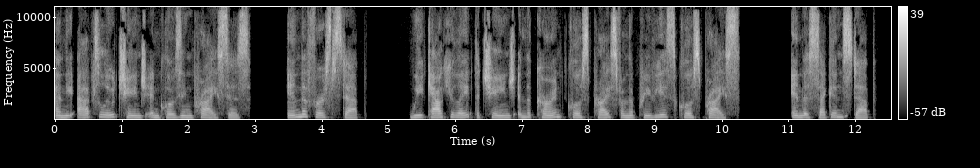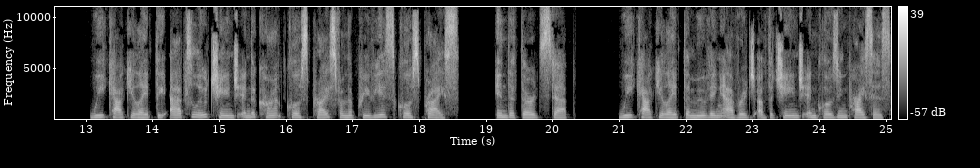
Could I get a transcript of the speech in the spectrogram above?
and the absolute change in closing prices. In the first step, we calculate the change in the current close price from the previous close price. In the second step, we calculate the absolute change in the current close price from the previous close price. In the third step, we calculate the moving average of the change in closing prices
